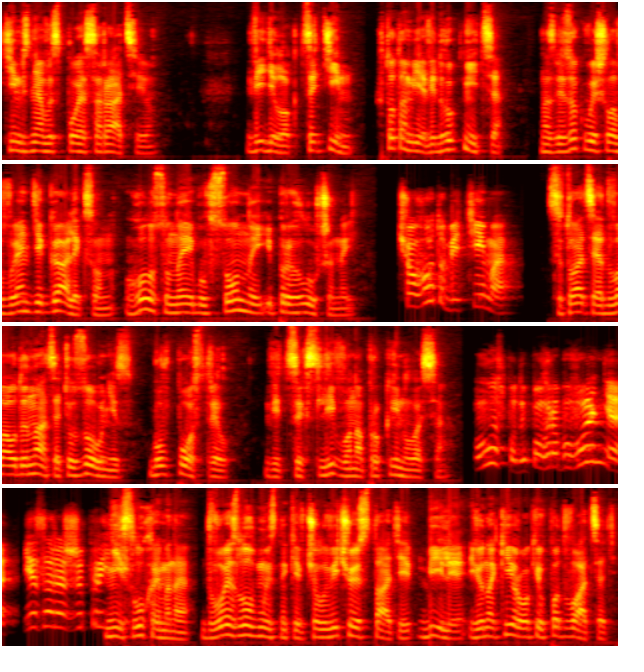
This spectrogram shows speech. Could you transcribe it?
Тім зняв із пояса рацію. Відділок, це Тім. Хто там є? Відгукніться. На зв'язок вийшла Венді Галіксон. Голос у неї був сонний і приглушений. Чого тобі, Тіме? Ситуація 2.11 у Зоуніс. Був постріл. Від цих слів вона прокинулася. Господи, пограбування? Я зараз же приїду. Ні, слухай мене. Двоє зловмисників чоловічої статі, білі, юнаки років по 20,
